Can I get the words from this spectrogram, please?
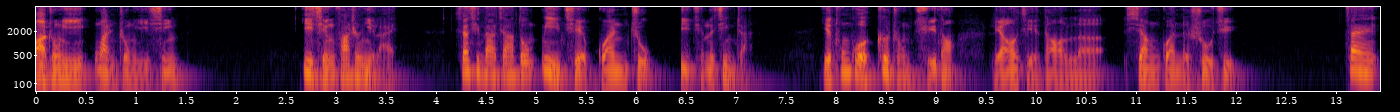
华中医万众一心。疫情发生以来，相信大家都密切关注疫情的进展，也通过各种渠道了解到了相关的数据。在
